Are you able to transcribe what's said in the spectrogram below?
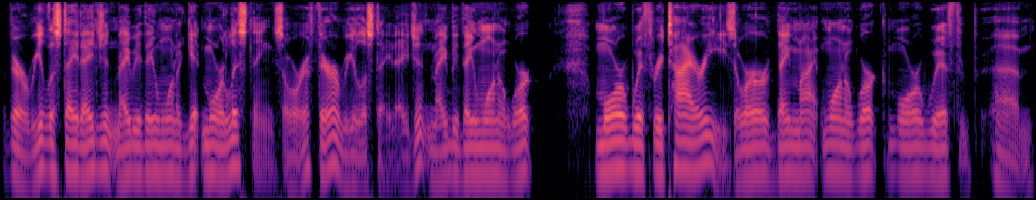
If they're a real estate agent, maybe they want to get more listings. Or if they're a real estate agent, maybe they want to work more with retirees, or they might want to work more with um,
